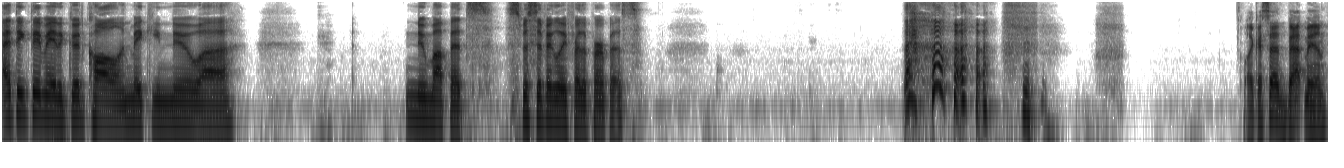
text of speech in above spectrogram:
I think they made a good call in making new uh new Muppets specifically for the purpose. Like I said, Batman.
